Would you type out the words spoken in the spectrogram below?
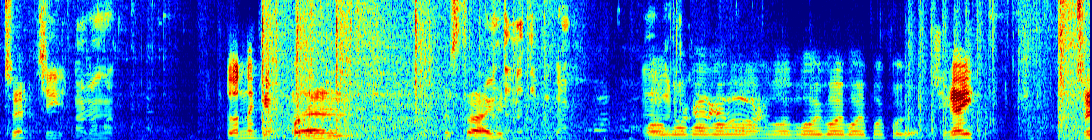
Sí. Sí, Nomad. ¿Dónde que.? por- El... Esto de aquí. Voy, voy, voy, voy, voy, voy, voy, voy, voy, voy. Sigue ahí. Sí.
